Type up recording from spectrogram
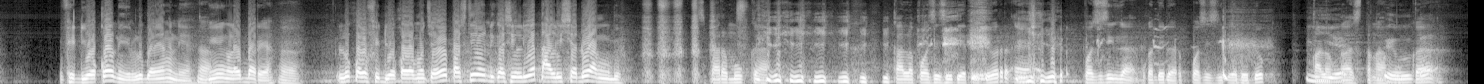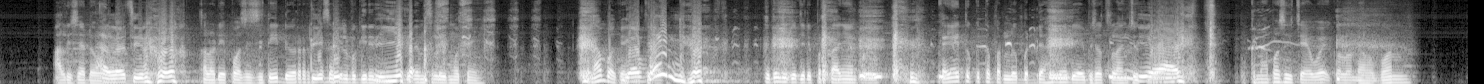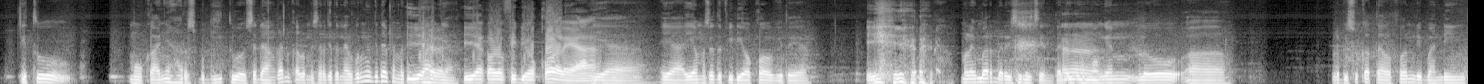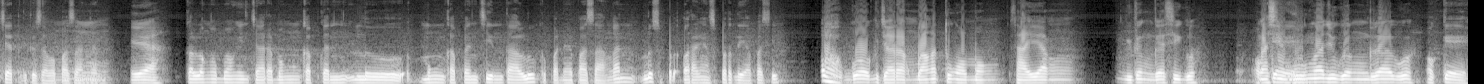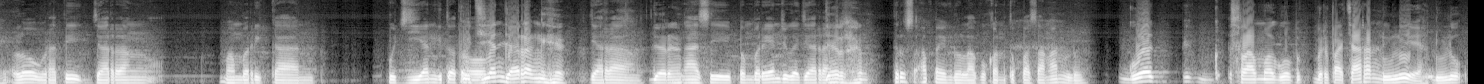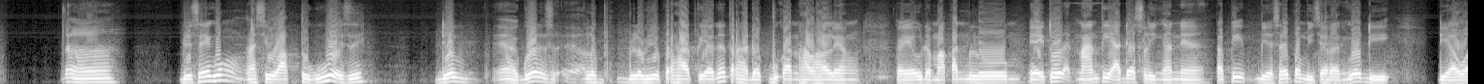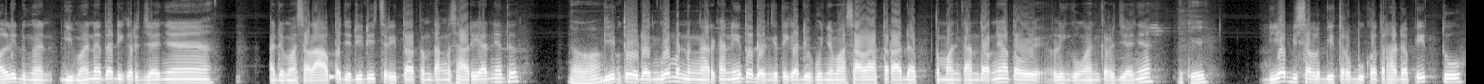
video call nih lu bayangin ya Nah. ini yang lebar ya Eh, lu kalau video call sama cewek pasti yang dikasih lihat alisnya doang tuh separuh muka. Kalau posisi dia tidur, eh, posisi enggak, bukan tidur, posisi dia duduk. Kalau Iya, nggak setengah iya, muka, alisnya doang. alisnya doang Kalau dia posisi tidur, dia Tidur, sambil begini nih, iya. kirim selimut nih. Kenapa kayak gitu? ngapain ya Itu juga jadi pertanyaan tuh. Kayaknya itu kita perlu bedahnya di episode selanjutnya. Iya. Kenapa sih cewek kalau nelpon itu mukanya harus begitu. Sedangkan kalau misalnya kita nelpon kan kita pengen Iya, tanya. iya kalau video call ya. Iya, iya, iya maksudnya video call gitu ya. Iya. Melebar dari sini Cin. Tadi ngomongin lu lebih suka telepon dibanding chat gitu sama pasangan. Iya. Kalau ngomongin cara mengungkapkan lu mengungkapkan cinta lu kepada pasangan, lu orang yang seperti apa sih? Oh, gue jarang banget tuh ngomong sayang gitu enggak sih gue. Ngasih Oke. bunga juga enggak gue. Oke, lo berarti jarang memberikan pujian gitu atau Ujian jarang ya. jarang Jarang. ngasih pemberian juga jarang. Jarang. Terus apa yang lo lakukan untuk pasangan lo? Gue selama gue berpacaran dulu ya dulu. Nah, biasanya gue ngasih waktu gue sih. Dia ya gue lebih, lebih perhatiannya terhadap bukan hal-hal yang kayak udah makan belum. Ya itu nanti ada selingannya. Tapi biasanya pembicaraan gue di diawali dengan gimana tadi kerjanya, ada masalah apa. Jadi dia cerita tentang kesehariannya tuh. Oh, gitu dan gue mendengarkan itu dan ketika dia punya masalah terhadap teman kantornya atau lingkungan kerjanya Oke. dia bisa lebih terbuka terhadap itu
